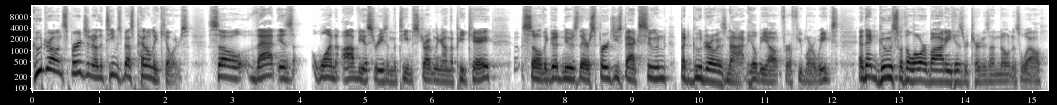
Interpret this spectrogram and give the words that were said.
Gaudreau and Spurgeon are the team's best penalty killers. So that is one obvious reason the team's struggling on the PK. So the good news there, Spurgey's back soon, but Gaudreau is not. He'll be out for a few more weeks. And then Goose with a lower body, his return is unknown as well.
